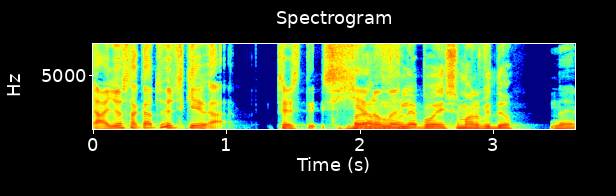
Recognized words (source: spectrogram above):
Αλλιώς θα κάτσω έτσι και. α, Ξέρεις τι, Μπράβο, συχαίνομαι. βλέπω ASMR βίντεο. Ναι.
